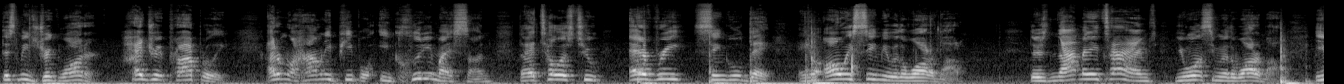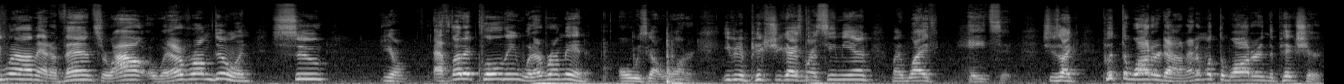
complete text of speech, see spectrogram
This means drink water hydrate properly. I don't know how many people, including my son, that I tell us to every single day. And you'll always see me with a water bottle. There's not many times you won't see me with a water bottle. Even when I'm at events or out or whatever I'm doing, suit, you know, athletic clothing, whatever I'm in, I always got water. Even in picture you guys might see me in, my wife hates it. She's like, put the water down. I don't want the water in the picture.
